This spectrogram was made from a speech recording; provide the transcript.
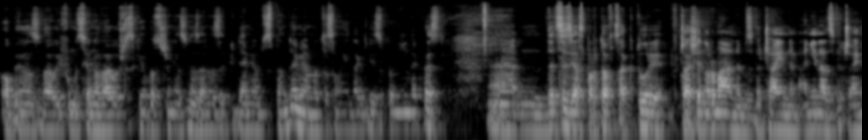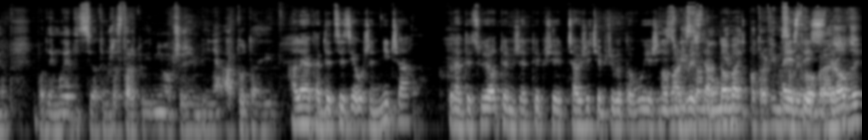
obowiązywały i funkcjonowały wszystkie obostrzenia związane z epidemią czy z pandemią. No to są jednak dwie zupełnie inne kwestie. E, decyzja sportowca, który w czasie normalnym, zwyczajnym, a nie nadzwyczajnym podejmuje decyzję o tym, że startuje mimo przeziębienia, a tutaj... Ale jaka decyzja urzędnicza? Która decyduje o tym, że ty się całe życie przygotowujesz i no, możesz wystartować, umiemy, a jesteś zdrowy.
